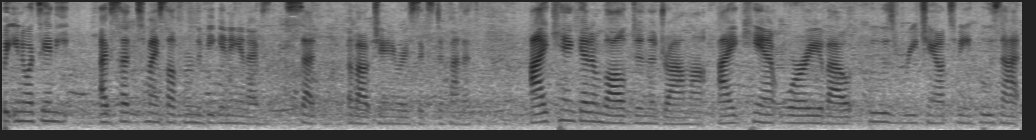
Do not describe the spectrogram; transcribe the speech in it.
But you know what, Sandy? I've said to myself from the beginning, and I've said about January 6th defendants I can't get involved in the drama. I can't worry about who's reaching out to me, who's not.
